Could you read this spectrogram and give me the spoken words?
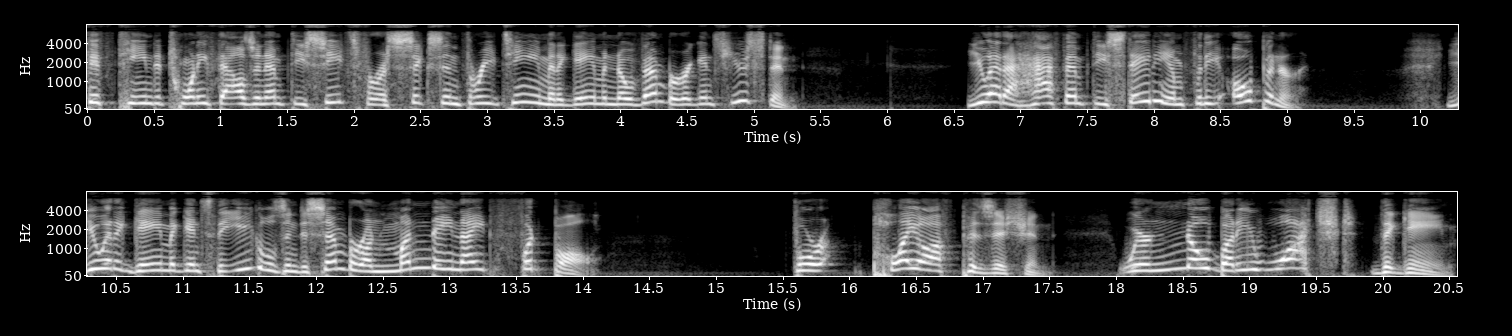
15 to 20,000 empty seats for a 6 and 3 team in a game in November against Houston. You had a half empty stadium for the opener. You had a game against the Eagles in December on Monday Night Football for playoff position where nobody watched the game.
